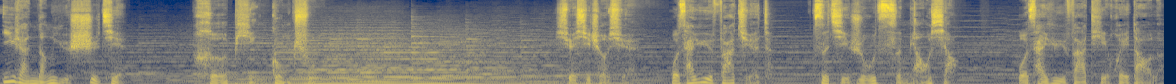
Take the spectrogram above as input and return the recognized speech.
依然能与世界。和平共处。学习哲学，我才愈发觉得自己如此渺小，我才愈发体会到了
